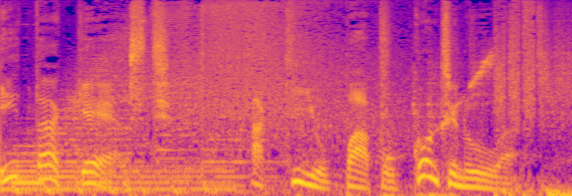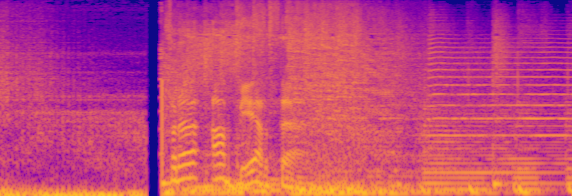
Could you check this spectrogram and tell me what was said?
Itacast. Aqui o papo continua. Pra aberta.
